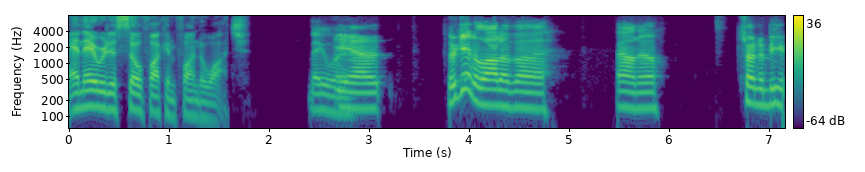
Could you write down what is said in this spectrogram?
And they were just so fucking fun to watch. they were. Yeah, they're getting a lot of uh, I don't know, starting to be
